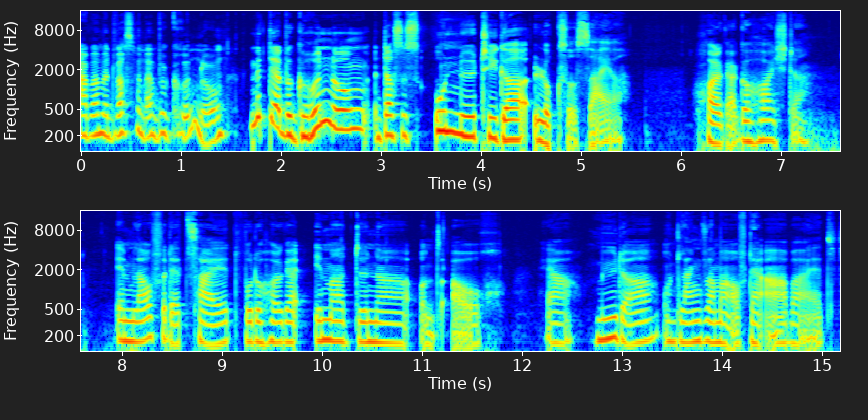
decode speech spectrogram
Aber mit was für einer Begründung? Mit der Begründung, dass es unnötiger Luxus sei. Holger gehorchte. Im Laufe der Zeit wurde Holger immer dünner und auch, ja, müder und langsamer auf der Arbeit.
